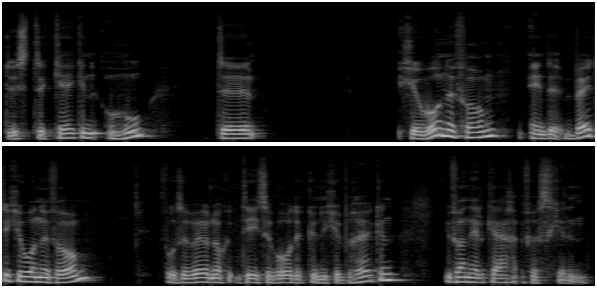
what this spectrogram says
dus te kijken hoe de gewone vorm en de buitengewone vorm, voor zover nog deze woorden kunnen gebruiken, van elkaar verschillen.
